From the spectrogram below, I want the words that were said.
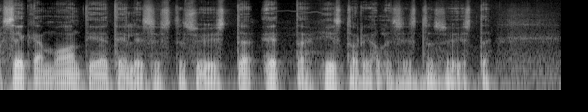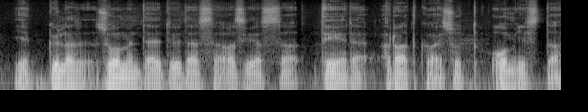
sekä maantieteellisistä syistä että historiallisista syistä. Ja kyllä Suomen täytyy tässä asiassa tehdä ratkaisut omista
